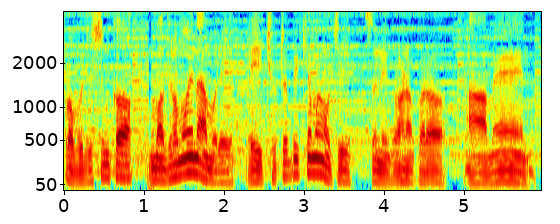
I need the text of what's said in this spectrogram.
ପ୍ରଭୁ ଯୀଶୁଙ୍କ ମଧୁରମୟ ନାମରେ ଏହି ଛୋଟ ବିକ୍ଷମ ହେଉଛି ଶୁଣି ଗ୍ରହଣ କର। ଆମେନ୍।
